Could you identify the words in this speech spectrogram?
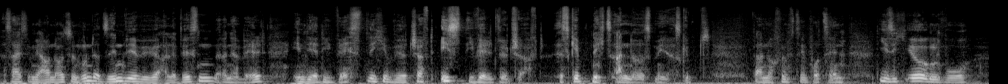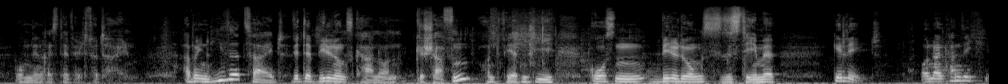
Das heißt, im Jahr 1900 sind wir, wie wir alle wissen, in einer Welt, in der die westliche Wirtschaft ist die Weltwirtschaft. Es gibt nichts anderes mehr. Es gibt dann noch 15 Prozent, die sich irgendwo um den Rest der Welt verteilen. Aber in dieser Zeit wird der Bildungskanon geschaffen und werden die großen Bildungssysteme gelegt. Und man kann sich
